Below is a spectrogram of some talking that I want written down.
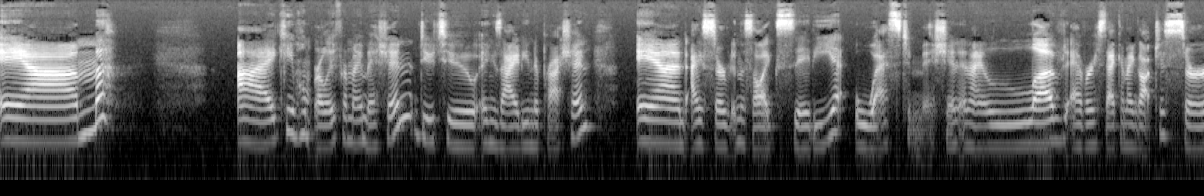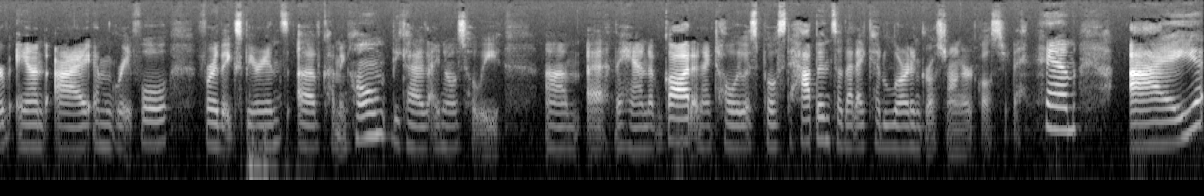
am I came home early from my mission due to anxiety and depression. And I served in the Salt Lake City West mission, and I loved every second I got to serve. And I am grateful for the experience of coming home because I know it's totally um, uh, the hand of God, and I totally was supposed to happen so that I could learn and grow stronger, closer to Him. I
